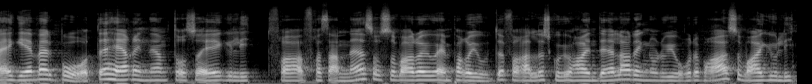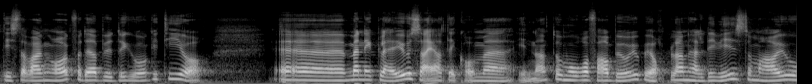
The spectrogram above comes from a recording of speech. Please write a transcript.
jeg er vel både her inne og så er jeg litt fra, fra, Sandnes. Og så var det jo en periode, for alle skulle jo ha en del av deg når du gjorde det bra, så var jeg jo litt i Stavanger òg, for der bodde jeg jo òg i ti år. Eh, men jeg pleier jo å si at jeg kommer innenfor. Mor og far bor jo på Jørpeland, heldigvis. Så vi har jo,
